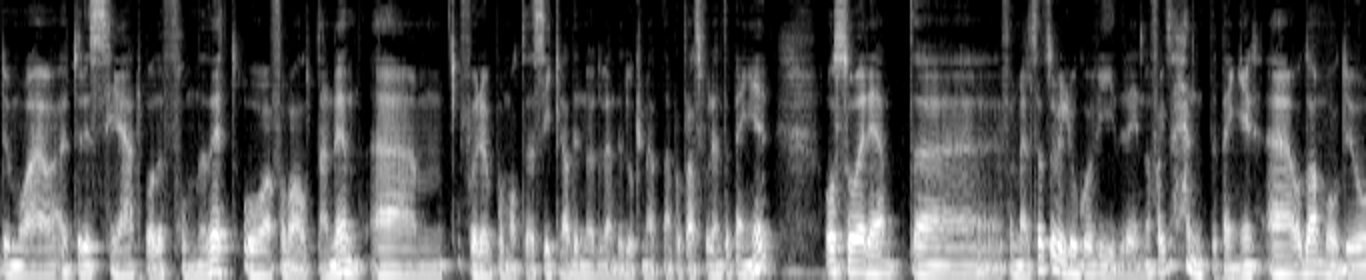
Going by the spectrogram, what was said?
Du må ha autorisert både fondet ditt og forvalteren din um, for å på en måte sikre at de nødvendige dokumentene er på plass for å hente penger. Og så rent uh, formelt sett så vil du gå videre inn og faktisk hente penger. Uh, og da må du jo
